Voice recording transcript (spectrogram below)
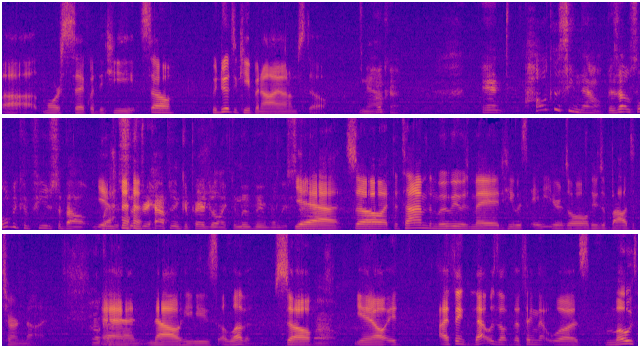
uh, more sick with the heat. So we do have to keep an eye on him still. Yeah. Okay. And how old is he now? Because I was a little bit confused about Yeah. when the surgery happened compared to like the movie being released. Yeah. So at the time the movie was made, he was eight years old. He was about to turn nine, Okay. and now he's 11. So wow. you know it. I think that was the, the thing that was most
